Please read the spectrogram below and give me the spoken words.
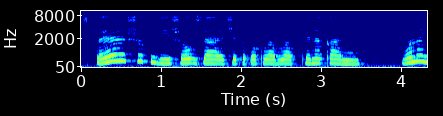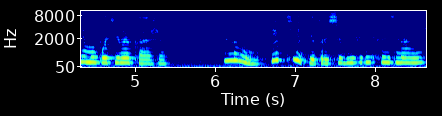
Спершу підійшов зайчик і поклав лапки на камінь. Вона йому потім і каже Ну, які ти при собі гріхи знаєш?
